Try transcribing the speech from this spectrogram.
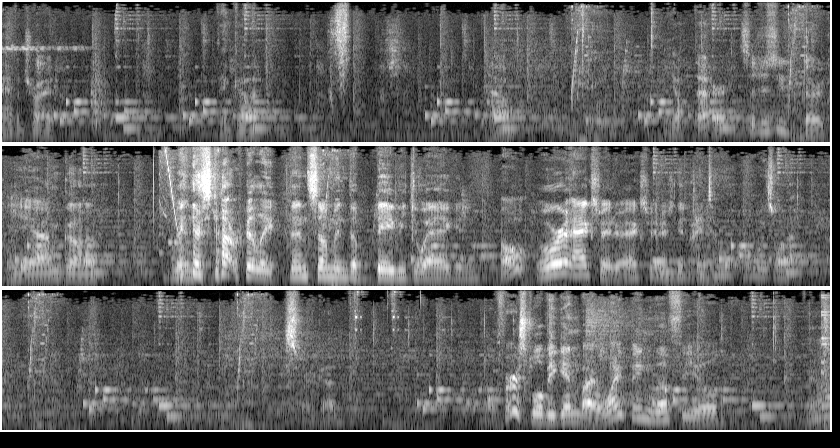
I haven't tried. Thank God. Ow. Yep, that hurt. So just use Dark Hole. Yeah, I'm gonna. I mean, there's not really. Then summon the Baby Dwagon. Oh, Or an Axe Raider. Axe Raider's good I don't always want to. Swear to God. Well, first we'll begin by wiping the field. No.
